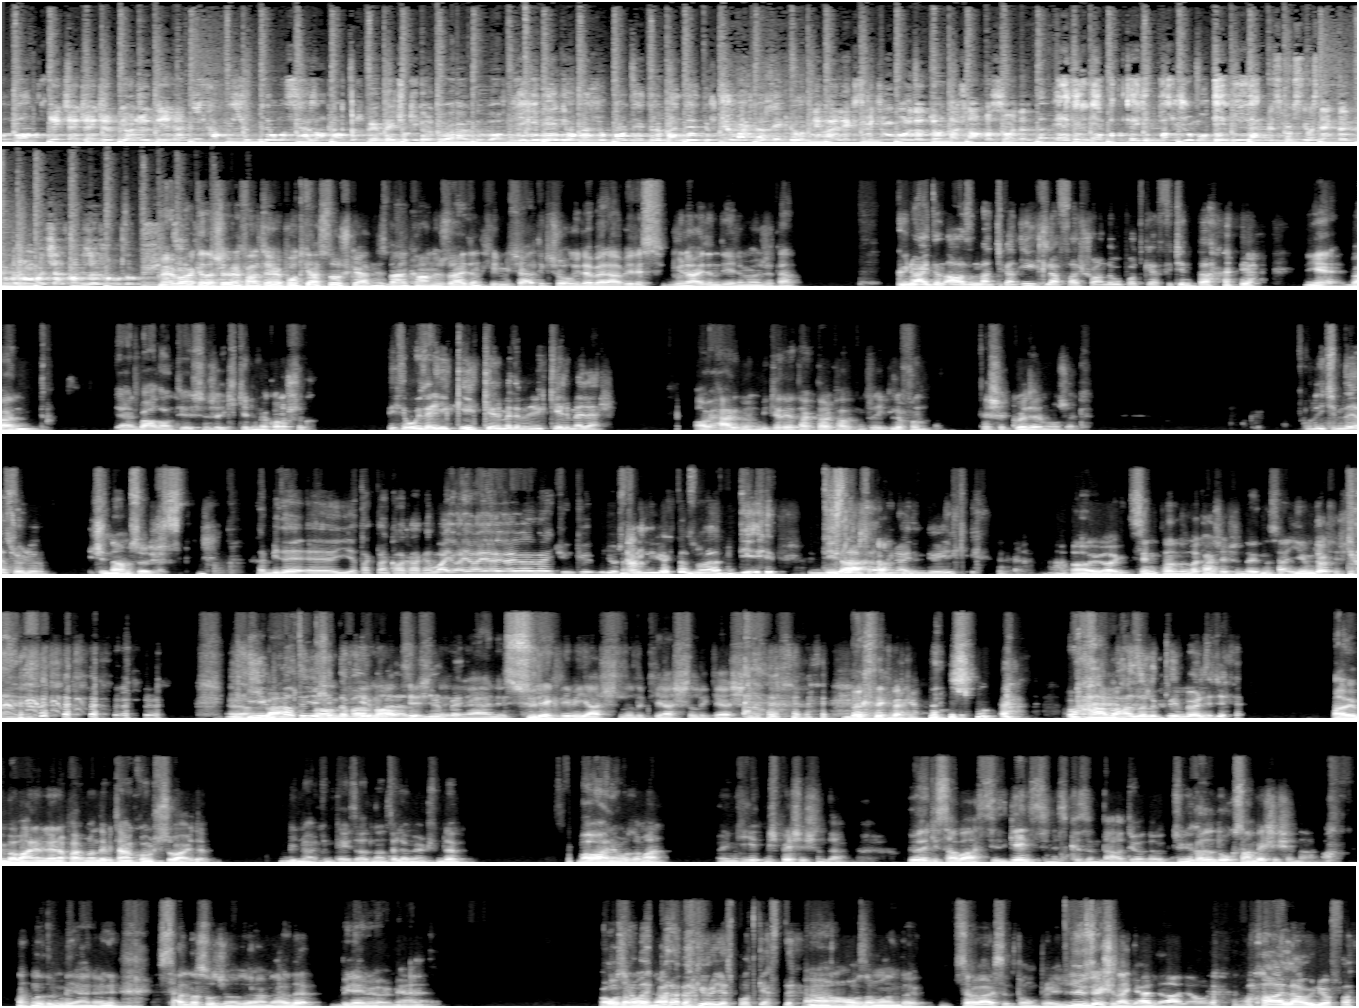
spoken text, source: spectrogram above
sorunu olmaz. Game changer bir oyuncu değil. Yani. İlk hafta sürpriz olması her zaman kaldır. Green Bay çok iyi görüntü verdi bu hafta. Ligin en iyi offensive coordinator'ı bende diyor. Şu maçlar zevkli olur. Yani Alex Smith'in burada 4 taş tampası vardı. NFL'in en patlayıcı pas hücumu. Devliler. Pittsburgh Steelers denk denk. Rumba içerisinde güzel kurdurmuş. Merhaba arkadaşlar, NFL TV Podcast'a hoş geldiniz. Ben Kaan Özaydın, Hilmi Çeltikçioğlu ile beraberiz. Günaydın diyelim önceden. Günaydın. Ağzımdan çıkan ilk laflar şu anda bu podcast için. Daha Niye? Ben yani bağlantı yaşayınca iki kelime konuştuk. işte o yüzden ilk ilk kelime demedim. ilk kelimeler. Abi her gün bir kere yataktan kalkınca ilk lafın teşekkür ederim olacak. Onu içimde ya söylüyorum. İçinden mi söylüyorsun? Ha, Bir de e, yataktan kalkarken vay vay vay vay vay vay vay çünkü biliyorsun belli bir yaştan sonra di, dizler Ya. sana günaydın diyor ilk. Abi bak, seni tanıdığımda kaç yaşındaydın? Sen 24 yaşındaydın. Evet, 26 ben- yaşında falan. 26 yaşındaydım yani. Sürekli bir yaşlılık, yaşlılık, yaşlılık. Bıktık be kardeşim. ama, hazırlıklıyım böylece. Abi babaannemlerin apartmanında bir tane komşusu vardı. Bilmem kim teyze adını hatırlamıyorum şimdi. Babaannem o zaman benimki 75 yaşında. Diyordu ki sabah siz gençsiniz kızım daha diyordu. Çünkü kadın 95 yaşında. Anladın mı yani? Hani sen nasıl olacaksın o dönemlerde bilemiyorum yani. O İnşallah zaman hep da beraber göreceğiz podcast'te. Aa, o zaman da seversin Tom Brady. 100 yaşına geldi hala oynuyor. Hala oynuyor falan.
